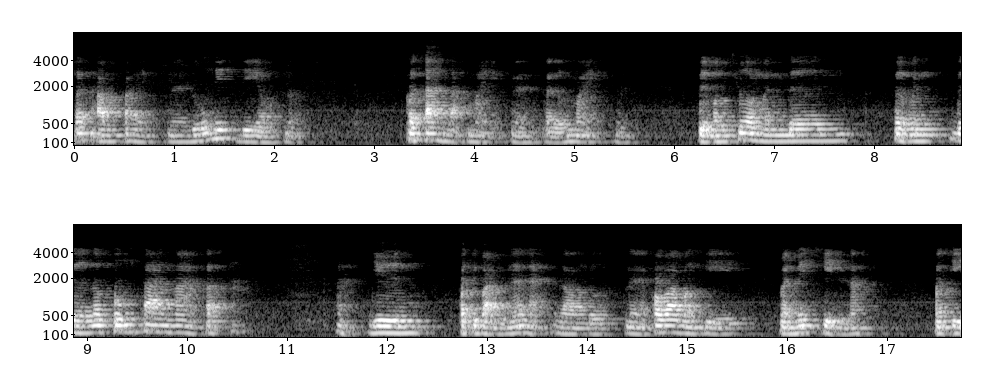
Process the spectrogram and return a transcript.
ก็ทำไปนะรู้นิดเดียวนะ ก็ตั้งหลักใหม่นะเสริมใหม่นะหรือบางช่วงมันเดินเออมันเดินแล้วฟุ้งซ่านมากก็ยืนปฏิบัตินั่นแหละลองดูนะเพราะว่าบางทีมันไม่ชินนะบางที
